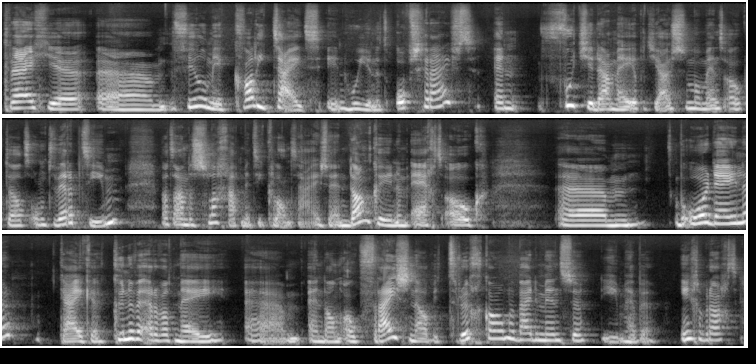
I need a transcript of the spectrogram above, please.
krijg je ehm, veel meer kwaliteit in hoe je het opschrijft. En voed je daarmee op het juiste moment ook dat ontwerpteam wat aan de slag gaat met die klanteisen. En dan kun je hem echt ook ehm, beoordelen. Kijken, kunnen we er wat mee? Ehm, en dan ook vrij snel weer terugkomen bij de mensen die hem hebben ingebracht.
